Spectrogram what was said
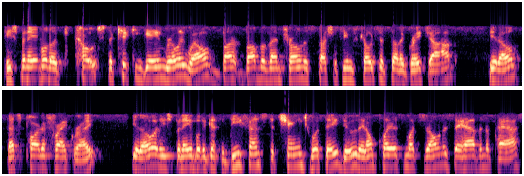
He's been able to coach the kicking game really well. Bubba Ventrone, the special teams coach, has done a great job. You know, that's part of Frank Reich. You know, and he's been able to get the defense to change what they do. They don't play as much zone as they have in the past.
